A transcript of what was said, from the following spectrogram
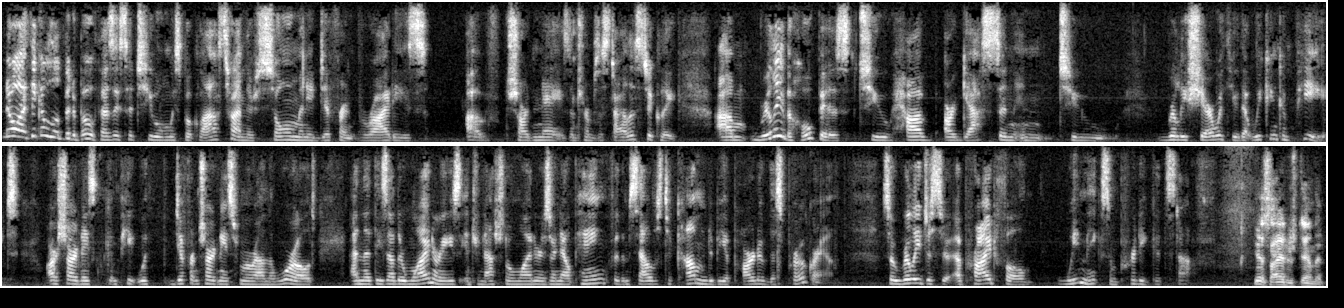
No, I think a little bit of both. As I said to you when we spoke last time, there's so many different varieties of Chardonnays in terms of stylistically. Um, really, the hope is to have our guests and, to really share with you that we can compete. Our Chardonnays can compete with different Chardonnays from around the world, and that these other wineries, international wineries, are now paying for themselves to come to be a part of this program. So, really, just a, a prideful, we make some pretty good stuff. Yes, I understand that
